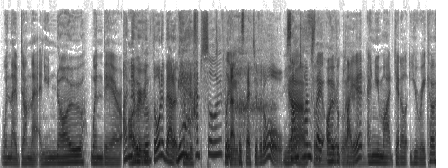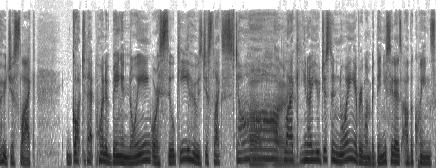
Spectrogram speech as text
when they've done that and you know when they're I never over- even thought about it yeah from, this, absolutely from that perspective at all. Yeah, Sometimes they overplay it, and you might get a Eureka who just like got to that point of being annoying, or a Silky who's just like, stop. Oh, honey. like, you know, you're just annoying everyone. But then you see those other queens,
